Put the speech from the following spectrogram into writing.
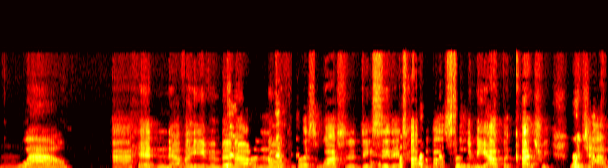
Wow. i had never even been out of northwest washington d.c they talked about sending me out the country which i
